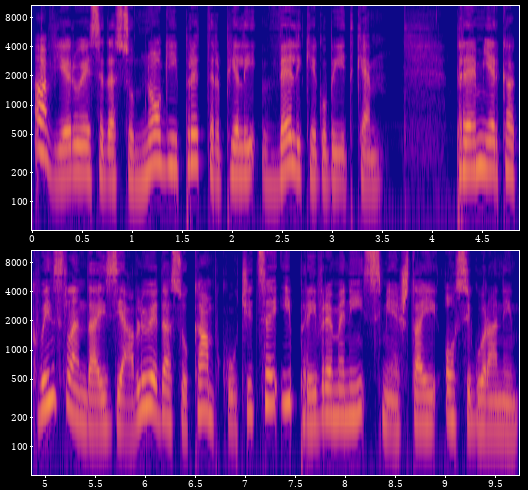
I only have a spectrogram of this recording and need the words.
a vjeruje se da su mnogi pretrpjeli velike gubitke. Premijerka Queenslanda izjavljuje da su kamp kućice i privremeni smještaji osigurani.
